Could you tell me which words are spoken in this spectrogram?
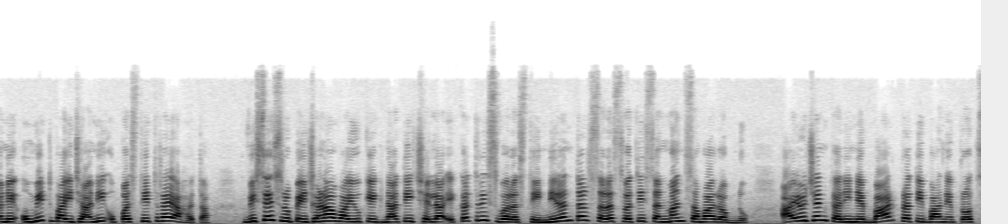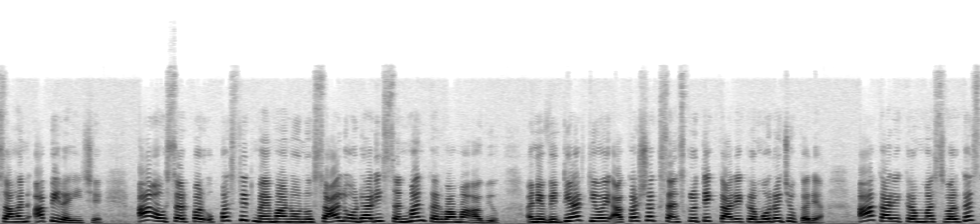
અને ઉમિતભાઈ જાની ઉપસ્થિત રહ્યા હતા. વિશેષ રૂપે જણાવાયું કે જ્ઞાતિ છેલ્લા એકત્રીસ વર્ષથી નિરંતર સરસ્વતી સન્માન સમારંભનું આયોજન કરીને બાળ પ્રતિભાને પ્રોત્સાહન આપી રહી છે. આ અવસર પર ઉપસ્થિત મહેમાનોનું સાલ ઓઢાડી સન્માન કરવામાં આવ્યું અને વિદ્યાર્થીઓએ આકર્ષક સાંસ્કૃતિક કાર્યક્રમો રજૂ કર્યા. આ કાર્યક્રમમાં સ્વર્ગસ્થ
